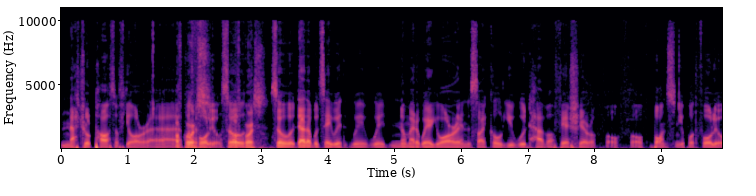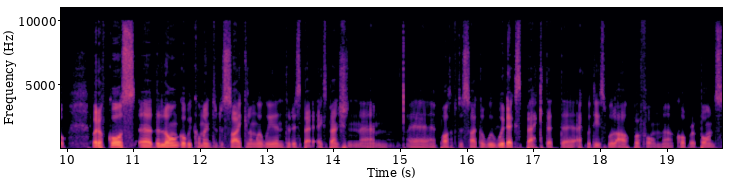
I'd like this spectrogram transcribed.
natural part of your uh, of portfolio. So of course. so that I would say with, with with no matter where you are in the cycle, you would have a fair share of of, of bonds in your portfolio. But of course, uh, the longer we come into the cycle and when we're into the expansion um, uh, part of the cycle, we would expect that equities will outperform uh, corporate bonds.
